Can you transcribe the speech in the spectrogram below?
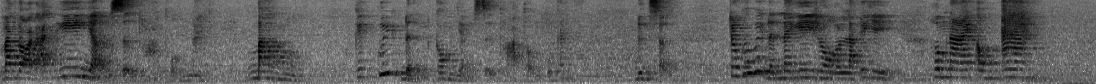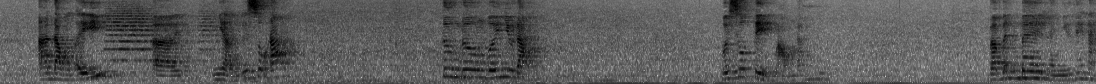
Và tòa đã ghi nhận sự thỏa thuận này bằng cái quyết định công nhận sự thỏa thuận của các đương sự. Trong cái quyết định này ghi rồi là cái gì? Hôm nay ông A à, đồng ý à, nhận cái số đất tương đương với nhiêu đồng? Với số tiền mà ông đã mua. Và bên B là như thế nào?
